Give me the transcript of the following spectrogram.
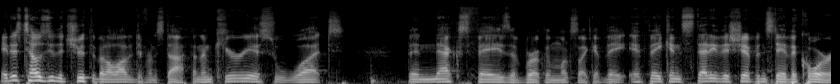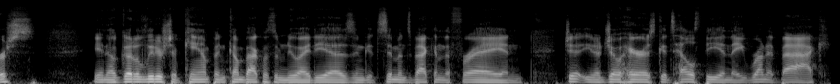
It just tells you the truth about a lot of different stuff, and I'm curious what the next phase of Brooklyn looks like if they if they can steady the ship and stay the course. You know, go to leadership camp and come back with some new ideas and get Simmons back in the fray, and you know Joe Harris gets healthy and they run it back.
